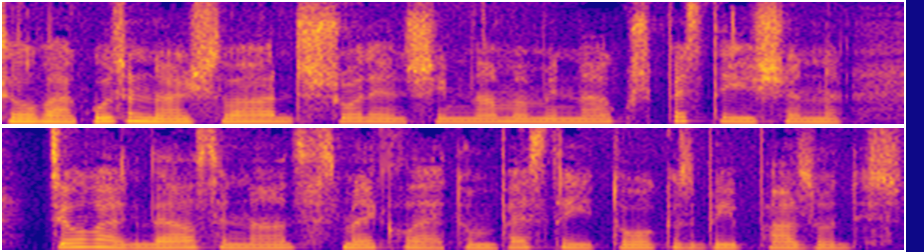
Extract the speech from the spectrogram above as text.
cilvēku uzrunājušas vārdus. Šodien šim namam ir nākuši pestīšana. Cilvēka dēls ir nācis meklēt un pestīt to, kas bija pazudis.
